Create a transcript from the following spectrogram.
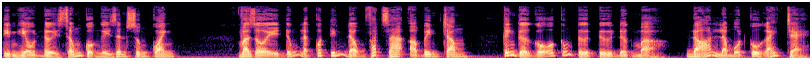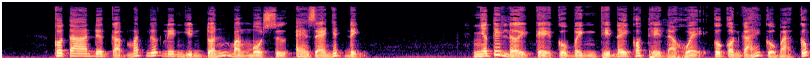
tìm hiểu đời sống của người dân xung quanh. Và rồi đúng là có tiếng động phát ra ở bên trong. Cánh cửa gỗ cũng từ từ được mở. Đó là một cô gái trẻ. Cô ta đưa cặp mắt ngước lên nhìn Tuấn bằng một sự e dè nhất định. Nhớ tới lời kể của Bình thì đây có thể là Huệ, cô con gái của bà Cúc.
